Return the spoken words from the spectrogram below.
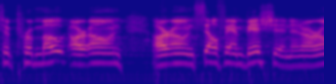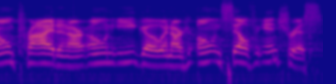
to promote our own, our own self ambition and our own pride and our own ego and our own self interest.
